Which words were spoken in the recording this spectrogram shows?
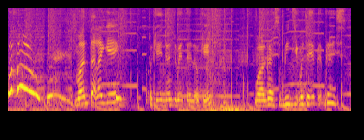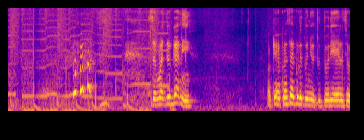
Woohoo. Mantap lah geng. Okay join to battle. Okay. Wah guys Sebiji macam FF guys. Semat juga ni Okay, aku rasa aku dah tunjuk tutorial. So,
